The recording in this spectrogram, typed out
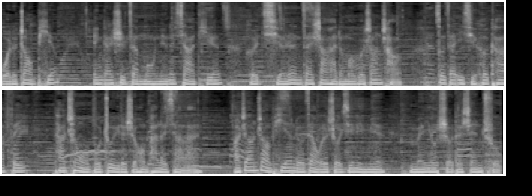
我的照片，应该是在某年的夏天和前任在上海的某个商场坐在一起喝咖啡，他趁我不注意的时候拍了下来。而这张照片留在我的手机里面，没有舍得删除。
